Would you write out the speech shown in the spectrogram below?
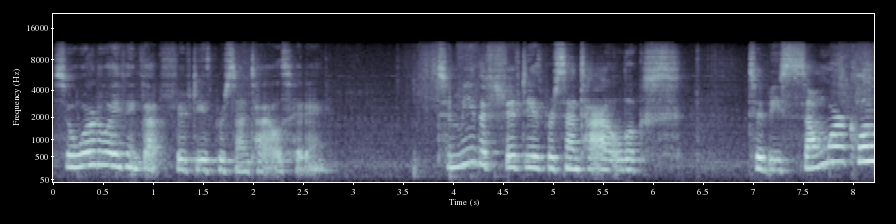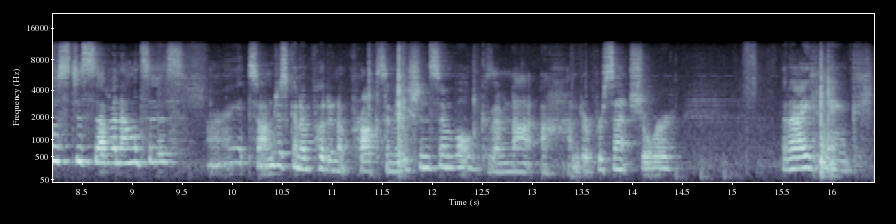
So where do I think that 50th percentile is hitting? To me, the 50th percentile looks to be somewhere close to seven ounces. All right, so I'm just gonna put an approximation symbol because I'm not 100% sure. But I think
